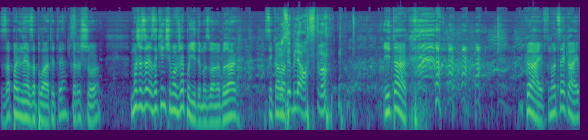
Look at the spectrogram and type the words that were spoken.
Запальне заплатите. Хорошо. Може, за- закінчимо, вже поїдемо з вами, бо так цікаво. Ну це блядство. І так. Кайф, ну це кайф.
